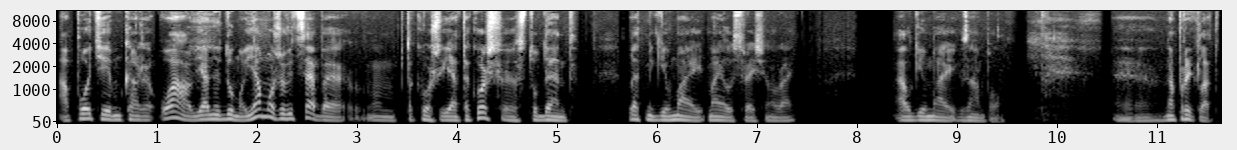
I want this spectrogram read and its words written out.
а потім каже: Вау, я не думав. Я можу від себе також, я також студент. Let me give my, my illustration, right? I'll give my example. Наприклад,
